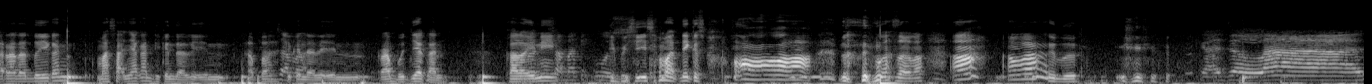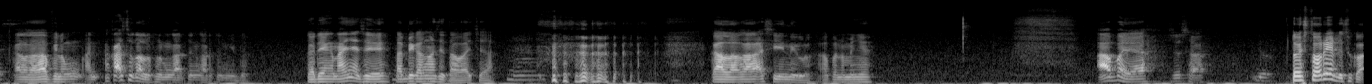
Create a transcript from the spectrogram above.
Ratatouille kan masaknya kan dikendaliin apa? Sama. Dikendaliin rambutnya kan. Kalau ini dibisi sama tikus. Ah, masalah. Ah, apa gitu. gak jelas Kalau kakak film, kakak suka loh film kartun-kartun gitu. Gak ada yang nanya sih, tapi kakak ngasih tahu aja. Hmm. Kalau kakak sini loh, apa namanya? Apa ya? Susah. Duh, Toy Story ada suka?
